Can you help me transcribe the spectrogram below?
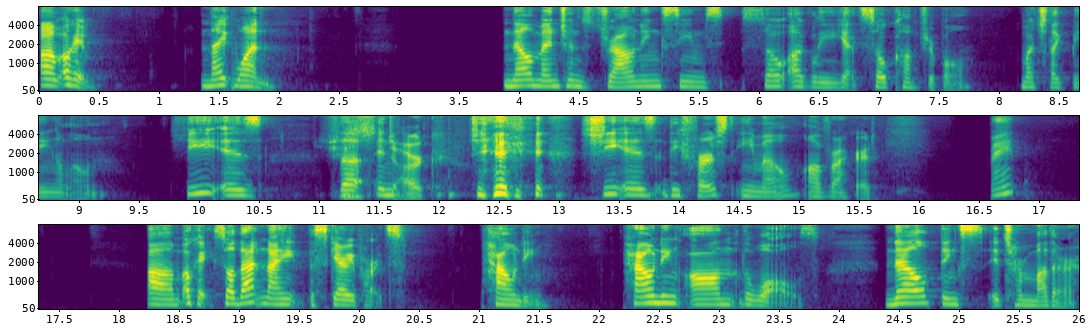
Um. Okay. Night one. Nell mentions drowning seems so ugly yet so comfortable, much like being alone. She is She's The- in- dark. she, she is the first emo of record, right? Um. Okay. So that night, the scary parts, pounding, pounding on the walls. Nell thinks it's her mother.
